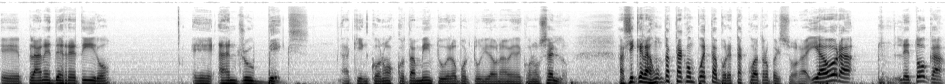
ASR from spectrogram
eh, planes de retiro eh, Andrew Biggs, a quien conozco también, tuve la oportunidad una vez de conocerlo. Así que la Junta está compuesta por estas cuatro personas. Y ahora le toca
